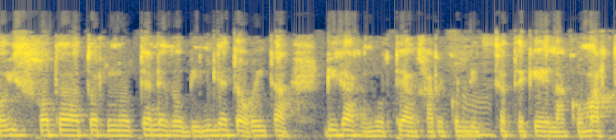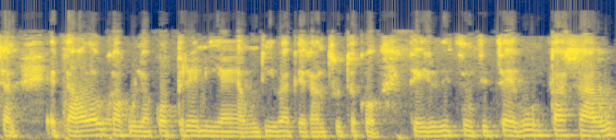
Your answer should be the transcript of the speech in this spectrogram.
goiz jota datorren urtean edo 2008 bigarren urtean jarriko mm. litzateke elako martxan eta badaukagulako premia handi bat erantzuteko eta iruditzen zitza egun tasa hau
